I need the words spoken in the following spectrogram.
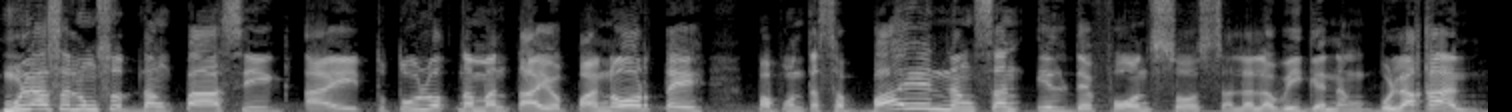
Mula sa lungsod ng Pasig ay tutulok naman tayo pa norte papunta sa bayan ng San Ildefonso sa lalawigan ng Bulacan.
